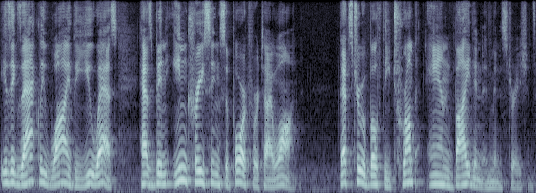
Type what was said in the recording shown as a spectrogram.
is exactly why the U.S. has been increasing support for Taiwan. That's true of both the Trump and Biden administrations,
